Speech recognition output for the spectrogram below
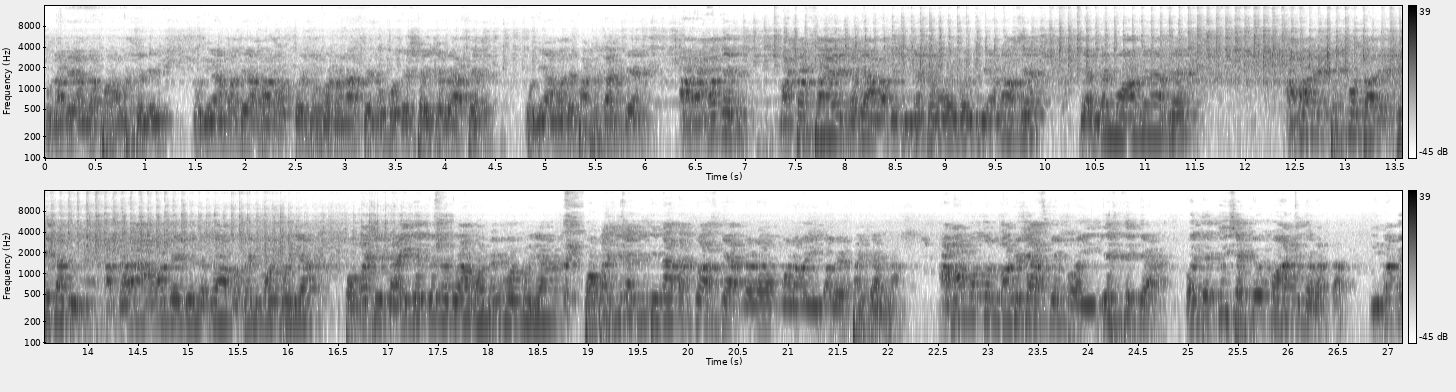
ওনারে আমরা পরামর্শ নিই। উনি আমাদের আবার অর্থ সংগঠন আছেন, উপদেষ্টা হিসেবে আছেন। উনি আমাদের পাশে থাকবেন। আর আমাদের মাথার ছায়া হিসাবে আমাদের বিশেষ মহিমুর বিয়ানো আছেন চেয়ারম্যান মহামেয় আছেন। আমার একটি কথা একটি দাবি, আপনারা আমাদের জন্য দোয়া করবেন, মন বোঝা। প্রবাসী ভাইদের জন্য দোয়া করবেন, মন বোঝা। প্রবাসীরা যদি না থাকতো, আজকে আপনারা মনে হয় এইভাবে পাইতাম না। আমার মতন মানুষে আজকে এই দেশ থেকে ওই যে দুই চারটে উপহার দিতে পারতাম। এইভাবে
